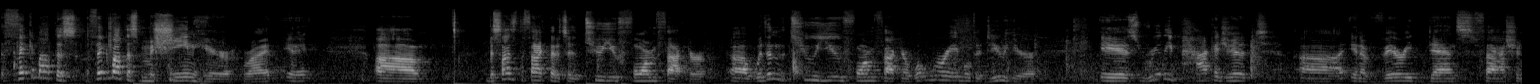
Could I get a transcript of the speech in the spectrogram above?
think about this. Think about this machine here, right? It, um, besides the fact that it's a 2U form factor, uh, within the 2U form factor, what we're able to do here is really package it uh, in a very dense fashion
